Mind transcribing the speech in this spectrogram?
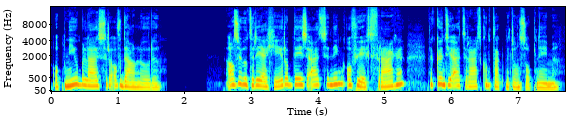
opnieuw beluisteren of downloaden. Als u wilt reageren op deze uitzending of u heeft vragen, dan kunt u uiteraard contact met ons opnemen.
